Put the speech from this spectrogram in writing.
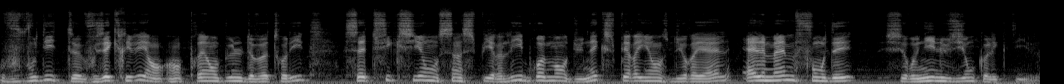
vous dites, vous écrivez en, préambule de votre livre, cette fiction s'inspire librement d'une expérience du réel, elle-même fondée sur une illusion collective.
